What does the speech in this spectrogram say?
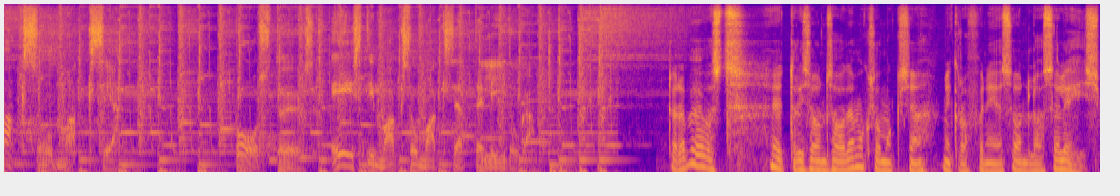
maksumaksja koostöös Eesti Maksumaksjate Liiduga. tere päevast, eetris on saade Maksumaksja, mikrofoni ees on Lasse Lehis.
